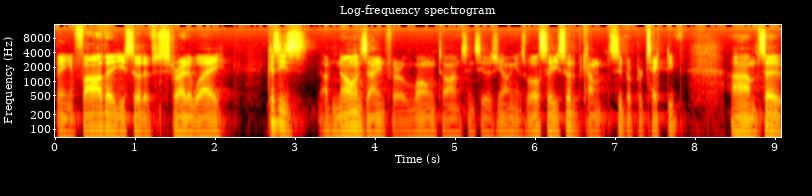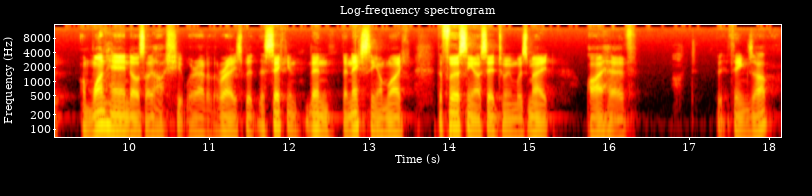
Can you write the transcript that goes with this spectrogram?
being a father, you sort of straight away because he's I've known Zane for a long time since he was young as well, so you sort of become super protective. Um, so on one hand, I was like, oh shit, we're out of the race. But the second, then the next thing I'm like, the first thing I said to him was, mate, I have fucked things up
